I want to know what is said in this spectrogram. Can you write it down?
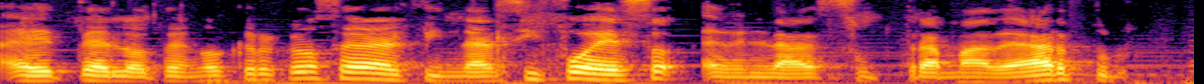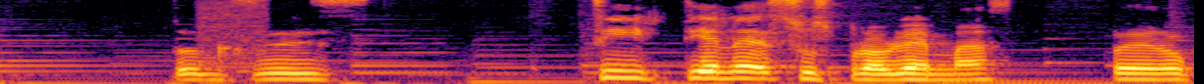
eh, te lo tengo que reconocer, al final sí fue eso en la subtrama de Arthur. Entonces, sí, tiene sus problemas, pero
